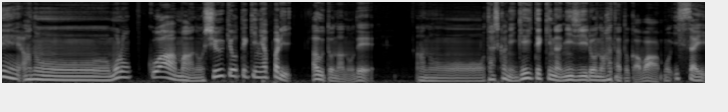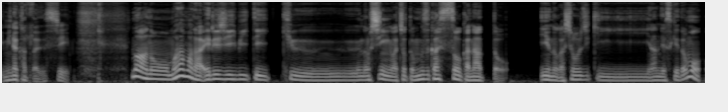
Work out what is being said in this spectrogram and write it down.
で、あのー、モロッコは、まあ、あの宗教的にやっぱりアウトなので、あのー、確かにゲイ的な虹色の旗とかはもう一切見なかったですし、まあ、あの、まだまだ LGBTQ のシーンはちょっと難しそうかなというのが正直なんですけども、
